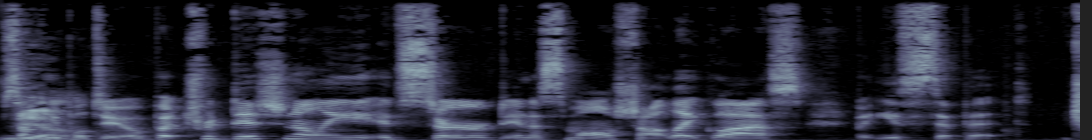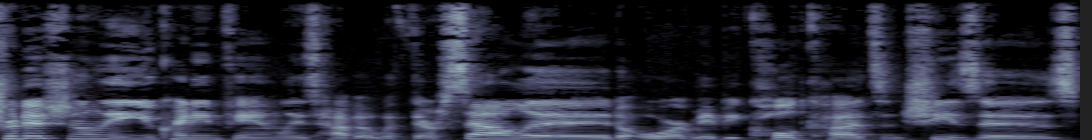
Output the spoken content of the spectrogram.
some Yeah. people do, but traditionally it's served in a small shot like glass, but you sip it. Traditionally, Ukrainian families have it with their salad or maybe cold cuts and cheeses,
